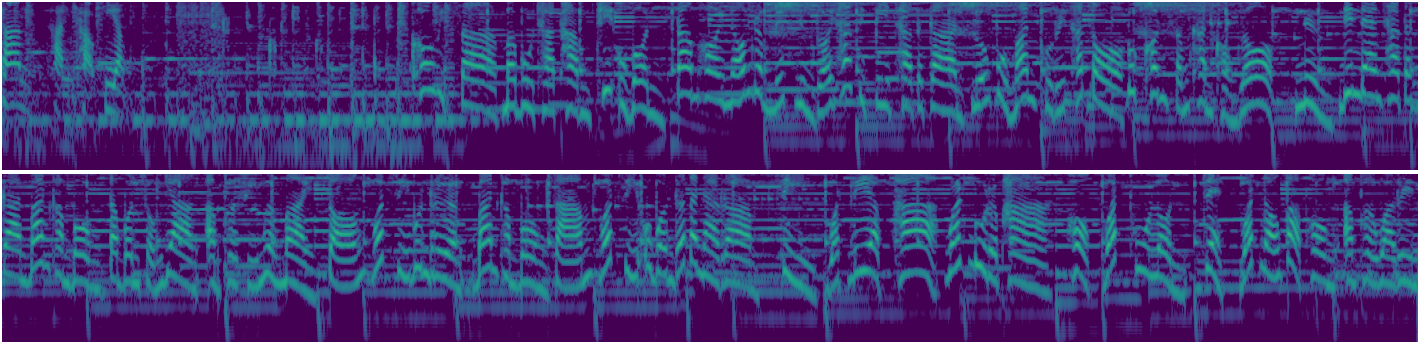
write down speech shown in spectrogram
ชั่นทันข่าวเที่ยง โควิดซา มาบูชาธรรมที่อุบล ตามหอยน้อมรำลึก 150 ปีชาตการหลวงปู่มั่นภูริทัตโต บุคคลสำคัญของโลก 1. ดินแดนชาตการบ้านคำบงตำบลสงยางอำเภอศรีเมืองใหม่ 2. วัดศรีบุญเรือง บ้านคำบง 3. วัดศรีอุบลรัตนาราม 4. วัดเลียบ 5. วัดบูรพา 6. วัดภูหล่น 7. วัดหนองป่าพงอำเภอวาริน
